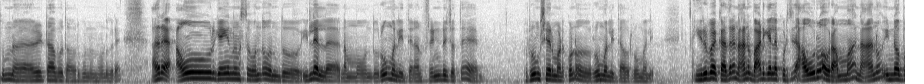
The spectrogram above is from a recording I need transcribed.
ಸುಮ್ಮನೆ ಅರಿಟ್ ಆಗ್ಬೋದು ಅವ್ರಿಗೂ ನೋಡಿದ್ರೆ. ಆದರೆ ಅವ್ರಿಗೆ ಏನು ಅನ್ನಿಸ್ತು ಒಂದು ಒಂದು ಇಲ್ಲೆಲ್ಲ ನಮ್ಮ ಒಂದು ರೂಮಲ್ಲಿದ್ದೆ ನನ್ನ ಫ್ರೆಂಡ್ ಜೊತೆ ರೂಮ್ ಶೇರ್ ಮಾಡ್ಕೊಂಡು ರೂಮಲ್ಲಿದ್ದೆ ಅವ್ರ ರೂಮಲ್ಲಿ ಇರಬೇಕಾದ್ರೆ ನಾನು ಬಾಡಿಗೆ ಎಲ್ಲ ಕೊಡ್ತಿದ್ದೆ. ಅವರು ಅವ್ರ ಅಮ್ಮ ನಾನು ಇನ್ನೊಬ್ಬ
